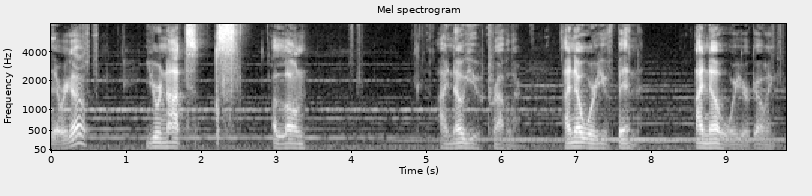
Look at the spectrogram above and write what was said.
there we go. You're not alone. I know you, traveler. I know where you've been. I know where you're going.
